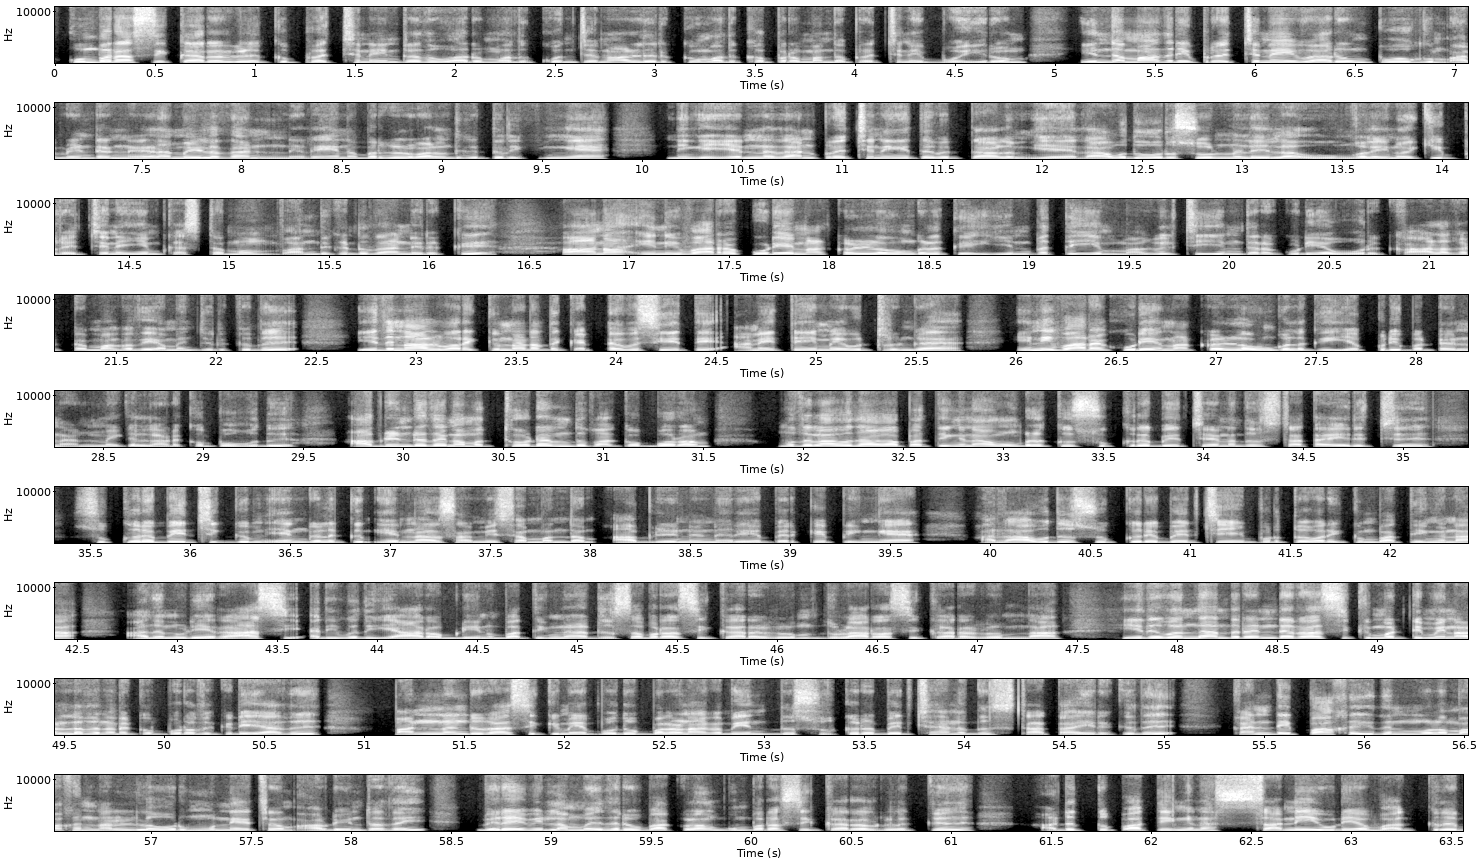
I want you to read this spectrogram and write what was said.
கும்பராசிக்காரர்களுக்கு பிரச்சனைன்றது வரும். அது கொஞ்ச நாள் இருக்கும். அதுக்கப்புறம் அந்த பிரச்சனை போயிடும் இந்த மாதிரி பிரச்சனை வரும் போகும் அப்படின்ற நிலைமையில தான் நிறைய நபர்கள் வளர்ந்துக்கிட்டு இருக்கீங்க. நீங்கள் என்னதான் பிரச்சனையை தவிர்த்தாலும் ஏதாவது ஒரு சூழ்நிலையில் உங்களை நோக்கி பிரச்சனையும் கஷ்டமும் வந்துக்கிட்டு தான் இருக்குது ஆனால் இனி வரக்கூடிய நாட்களில் உங்களுக்கு இன்பத்தையும் மகிழ்ச்சியும் தரக்கூடிய ஒரு காலகட்டமாகவே அமைஞ்சிருக்குது. இது நாள் வரைக்கும் நடந்த கெட்ட விஷயத்தை அனைத்தையுமே விட்டுருங்க. இனி வரக்கூடிய நாட்கள்ல உங்களுக்கு எப்படிப்பட்ட நன்மைகள் நடக்க போகுது அப்படின்றத நம்ம தொடர்ந்து பார்க்க போறோம். முதலாவதாக பார்த்தீங்கன்னா உங்களுக்கு சுக்கர பேச்சானது ஸ்டார்ட் ஆயிருச்சு. சுக்கர பேச்சுக்கும் எங்களுக்கும் என்ன சாமி சம்பந்தம் அப்படின்னு நிறைய பேர் கேட்பீங்க அதாவது சுக்கர பேச்சியை பொறுத்த வரைக்கும் பார்த்தீங்கன்னா அதனுடைய ராசி அதிபதி யார் அப்படின்னு பார்த்தீங்கன்னா ரிஷபராசிக்காரர்களும் துளாராசிக்காரர்களும் தான். இது வந்து அந்த ரெண்டு ராசிக்கு மட்டுமே நல்லது நடக்க போகிறது கிடையாது. பன்னெண்டு ராசிக்குமே பொது பலனாகவே இந்த சுக்கர பயிற்சியானது ஸ்டார்ட் ஆகிருக்குது கண்டிப்பாக இதன் மூலமாக நல்ல ஒரு முன்னேற்றம் அப்படின்றதை விரைவில் நம்ம எதிர்பார்க்கலாம் கும்பராசிக்காரர்களுக்கு. அடுத்து பார்த்தீங்கன்னா சனியுடைய வக்ர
